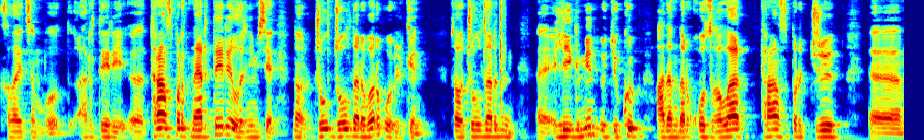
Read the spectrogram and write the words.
қалай айтсам болады артерия транспортный артериялар немесе жолдар бар ғой үлкен. Мысалы жолдардың ілегімен өте көп адамдар қозғалады транспорт жүреді ә,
